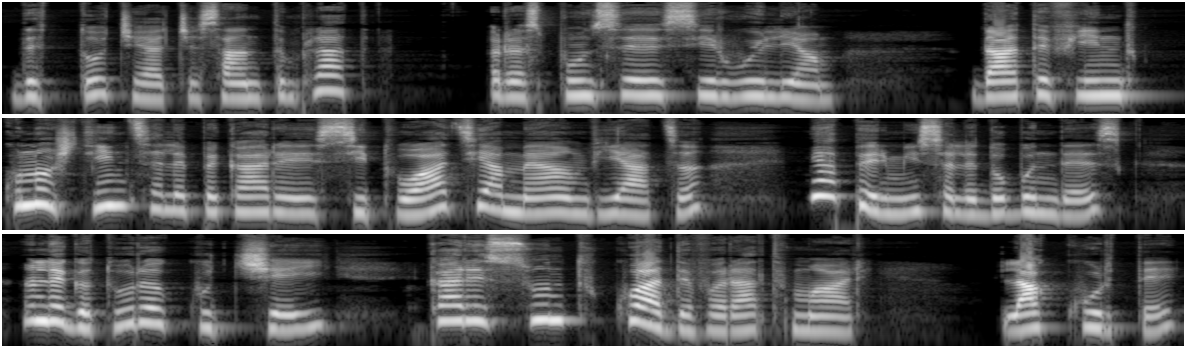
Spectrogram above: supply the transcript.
de tot ceea ce s-a întâmplat, răspunse Sir William, date fiind cunoștințele pe care situația mea în viață mi-a permis să le dobândesc în legătură cu cei care sunt cu adevărat mari. La curte,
